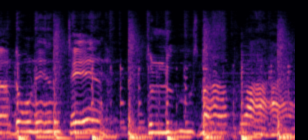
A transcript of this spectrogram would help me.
I don't intend to lose my pride.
